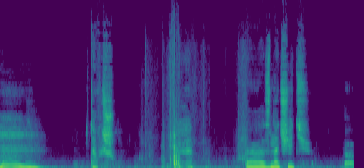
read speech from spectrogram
М, Та ви що? Е, значить, е,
